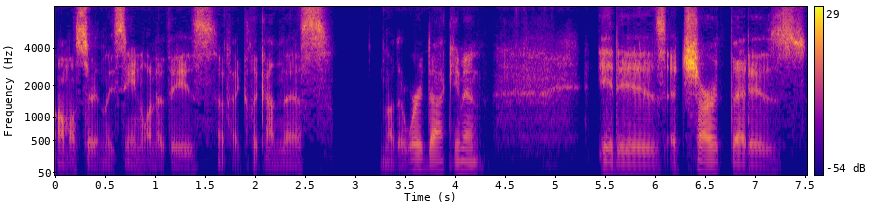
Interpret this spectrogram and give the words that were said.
almost certainly seen one of these. So if I click on this, another Word document, it is a chart that is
